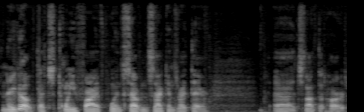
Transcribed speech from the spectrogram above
And there you go. That's 25.7 seconds right there. Uh, it's not that hard.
